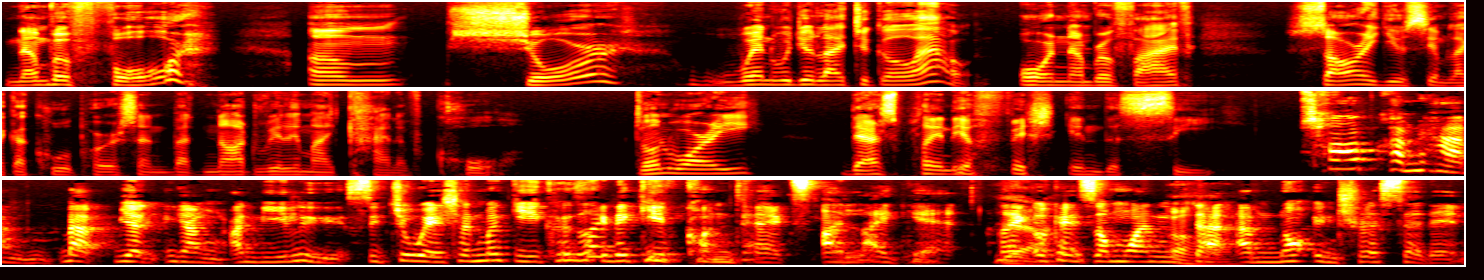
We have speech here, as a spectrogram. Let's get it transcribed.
Number four. Um, sure. When would you like to go out? Or number five, sorry, you seem like a cool person, but not really my kind of cool. Don't worry, there's plenty of fish in the sea. ชอบคำถามแบบอย่างอย่างอันนี้หรือ situation เมื่อกี้ because like they give context I like it like Yeah. okay someone that I'm not interested in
